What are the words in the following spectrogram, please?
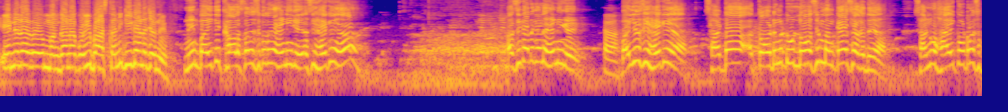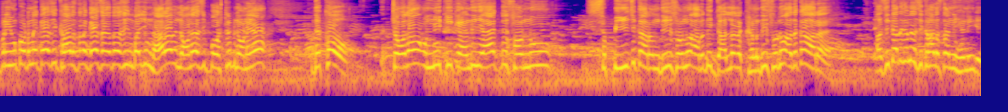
ਇਹਨਾਂ ਦਾ ਮੰਗਾਂ ਨਾਲ ਕੋਈ ਵਾਸਤਾ ਨਹੀਂ ਕੀ ਕਹਿਣਾ ਚਾਹੁੰਦੇ ਹੋ? ਨਹੀਂ ਬਾਈ ਜੀ ਖਾਲਸਾ ਦੇ ਸਿੱਖ ਹੈ ਨਹੀਂਗੇ। ਅਸੀਂ ਹੈਗੇ ਆ ਅਸੀਂ ਕਦ ਕਹਿੰਦੇ ਹੈ ਨਹੀਂਗੇ? ਹਾਂ। ਬਾਈ ਜੀ ਅਸੀਂ ਹੈਗੇ ਆ ਸਾਡਾ ਅਕੋਰਡਿੰਗ ਟੂ ਲਾਅ ਅਸੀਂ ਮੰਗ ਕਹਿ ਸਕਦੇ ਆ ਸਾਨੂੰ ਹਾਈ ਕੋਰਟ ਨੇ ਸੁਪਰੀਮ ਕੋਰਟ ਨੇ ਕਿਹਾ ਸੀ ਖਾਲਸਾ ਨੇ ਕਹਿ ਸਕਦੇ ਅਸੀਂ ਬਾਈ ਜੀ ਨਾਰਾ ਵੀ ਲਾਉਣੇ ਅਸੀਂ ਪੋਸਟਰ ਵੀ ਲਾਉਣੇ ਆ ਦੇਖੋ 14 19 ਕੀ ਕਹਿੰਦੀ ਹੈ ਕਿ ਸਾਨੂੰ ਸਪੀਚ ਕਰਨ ਦੀ ਸਾਨੂੰ ਆਪਦੀ ਗੱਲ ਰੱਖਣ ਦੀ ਸਾਨੂੰ ਅਧਿਕਾਰ ਹੈ। ਅਸੀਂ ਕਦ ਕਹਿੰਦੇ ਅਸੀਂ ਖਾਲਸਤਾਨੀ ਹੈ ਨਹੀਂਗੇ।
